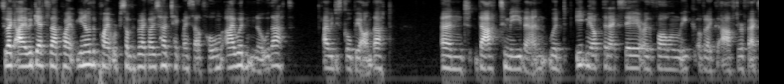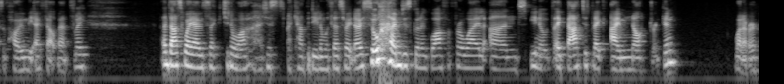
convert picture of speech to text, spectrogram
So like I would get to that point you know the point where some people like I just had to take myself home. I wouldn't know that. I would just go beyond that. And that to me then would eat me up the next day or the following week of like the after effects of how me I felt mentally and that's why I was like, you know what, I just I can't be dealing with this right now. So I'm just gonna go off it for a while, and you know, like that, just like I'm not drinking. whatever.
